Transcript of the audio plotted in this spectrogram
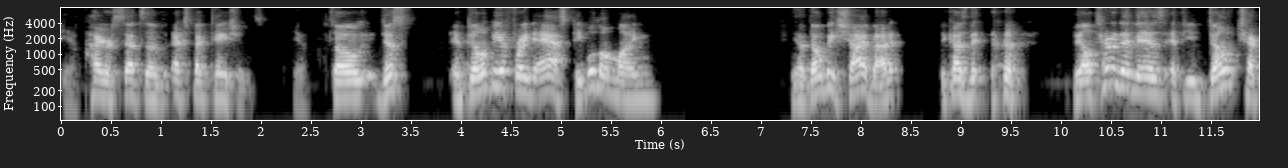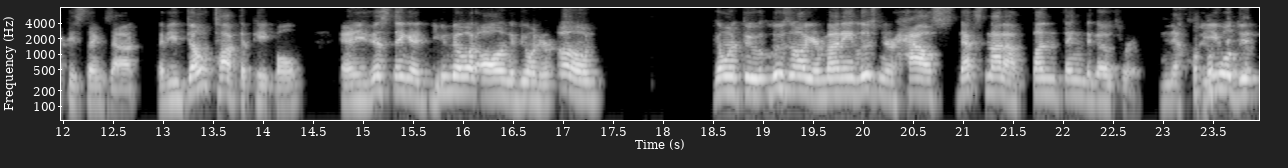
yeah. higher sets of expectations. Yeah. So just and don't be afraid to ask. People don't mind. You know, don't be shy about it because the the alternative is if you don't check these things out, if you don't talk to people, and you just think that you know it all and can do on your own, going through losing all your money, losing your house, that's not a fun thing to go through. No. so you will do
